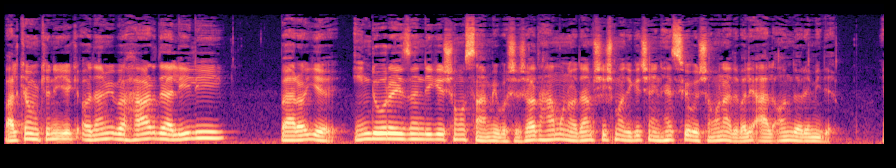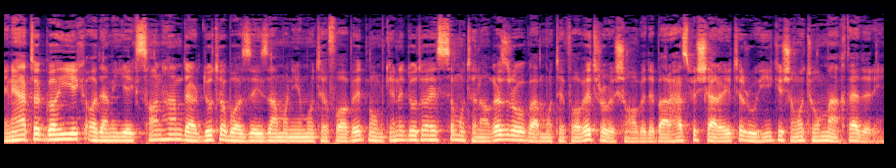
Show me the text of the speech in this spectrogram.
بلکه ممکنه یک آدمی به هر دلیلی برای این دوره زندگی شما سمی باشه. شاید همون آدم 6 ماه دیگه چنین حسی رو به شما نده ولی الان داره میده. یعنی حتی گاهی یک آدم یکسان هم در دو تا بازه زمانی متفاوت ممکنه دو تا حس متناقض رو و متفاوت رو به شما بده بر حسب شرایط روحی که شما تو اون مقطع دارین.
